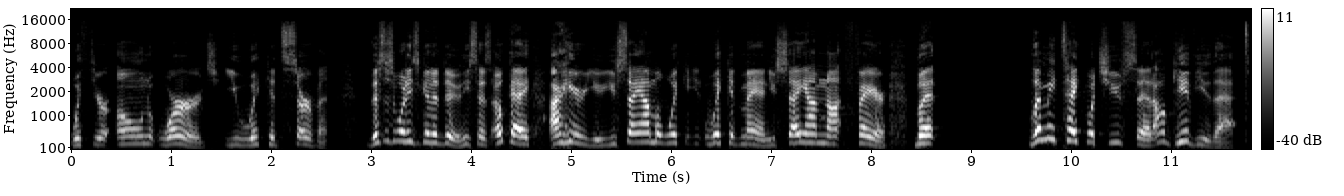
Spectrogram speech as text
with your own words, you wicked servant. This is what he's going to do. He says, Okay, I hear you. You say I'm a wicked, wicked man. You say I'm not fair. But let me take what you've said. I'll give you that.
